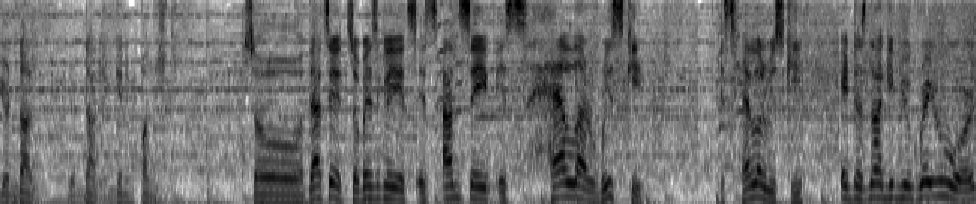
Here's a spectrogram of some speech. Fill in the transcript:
you're done. You're done you're getting punished. So that's it. So basically it's it's unsafe. It's hella risky. It's hella risky. It does not give you a great reward.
